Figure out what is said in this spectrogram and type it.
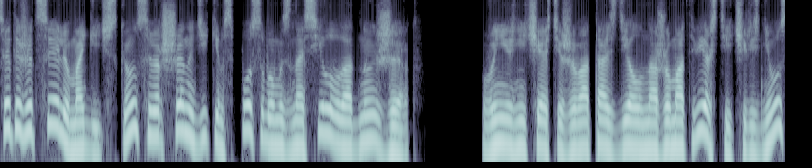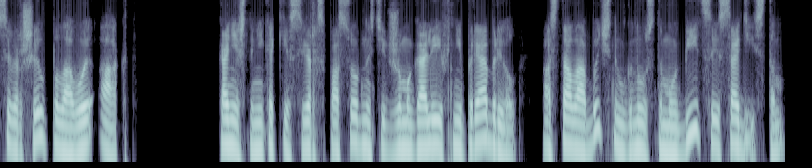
С этой же целью, магической, он совершенно диким способом изнасиловал одну из жертв. В нижней части живота сделал ножом отверстие и через него совершил половой акт. Конечно, никаких сверхспособностей Джумагалиев не приобрел, а стал обычным гнусным убийцей и садистом.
